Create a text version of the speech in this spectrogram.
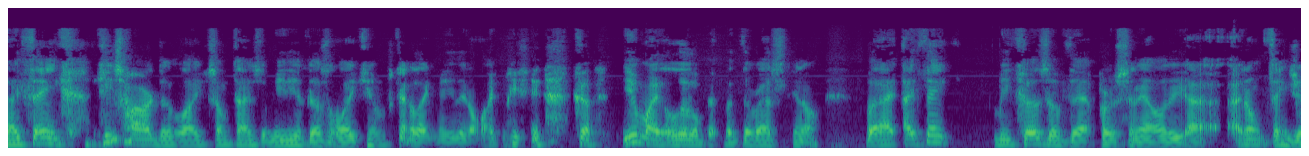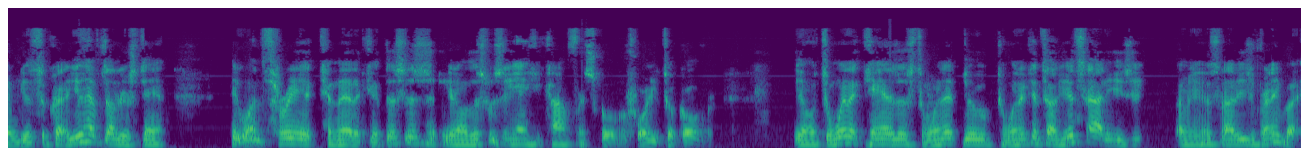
I think he's hard to like. Sometimes the media doesn't like him. It's kind of like me; they don't like me. you might a little bit, but the rest, you know. But I, I think because of that personality, I, I don't think Jim gets the credit. You have to understand, he won three at Connecticut. This is, you know, this was a Yankee conference school before he took over. You know, to win at Kansas, to win at Duke, to win at Kentucky, it's not easy. I mean, it's not easy for anybody,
